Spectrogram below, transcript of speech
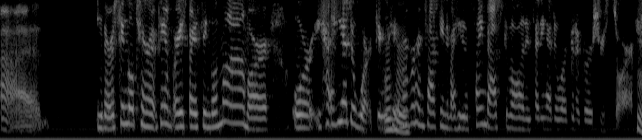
uh, either a single parent family raised by a single mom or or he had, to work. I Mhm. remember him talking about he was playing basketball and he said he had to work in a grocery store. Hmm.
